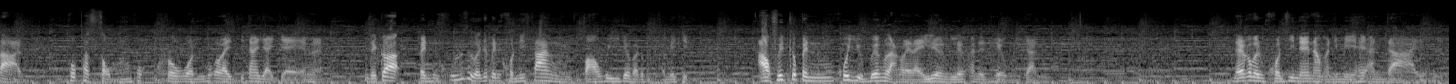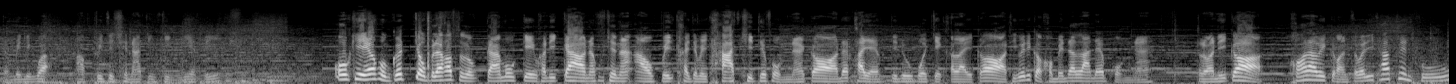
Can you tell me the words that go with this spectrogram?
ศาจพวกผสมพวกโครนพวกอะไรที่น่าหย่าแย่งอะแล้วก็เป็นรู้สึกว่าจะเป็นคนที่สร้างฟาวีด้วยป่ะถ้าผมจำไม่ผิดอัลฟินก็เป็นผู้อยู่เบื้องหลังหลายๆเรื่องเรื่องอันเดอร์เทลเหมือนกันแล้วก็เป็นคนที่แนะนำอนิเมะให้อันดายแต่ไม่นึกว่าอัลฟินจะชนะจริงๆเนี่ยสิ โอเคครับผมก็จบไปแล้วครับสำหรับการโมเกมครั้งที่9นะผู้ชนะเอาฟิตใครจะไปคาดคิดให้ผมนะ ก็ถ้าใครอยากจะดูโปรเจกต์อะไรก็ทิ้งไว้ที่กล่องคอมเมนต์ด้านล่างได้ผมนะแต่วันนี้ก็ขอลาไปก่อนสวัสดีครับเพื่อนฝูง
